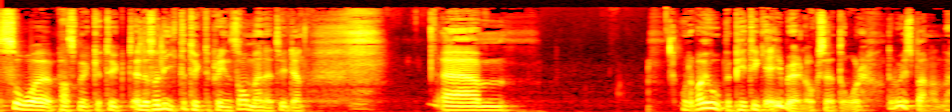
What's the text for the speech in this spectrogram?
Så pass mycket tyckte, eller så lite tyckte Prince om henne tydligen. Ehm, och det var ihop med Peter Gabriel också ett år. Det var ju spännande.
